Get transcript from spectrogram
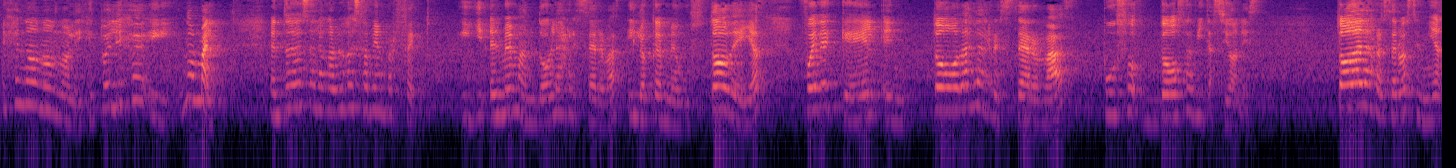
Dije, no, no, no, le dije, tú elige y normal. Entonces el agarró está bien perfecto. Y él me mandó las reservas y lo que me gustó de ellas fue de que él en todas las reservas puso dos habitaciones todas las reservas tenían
